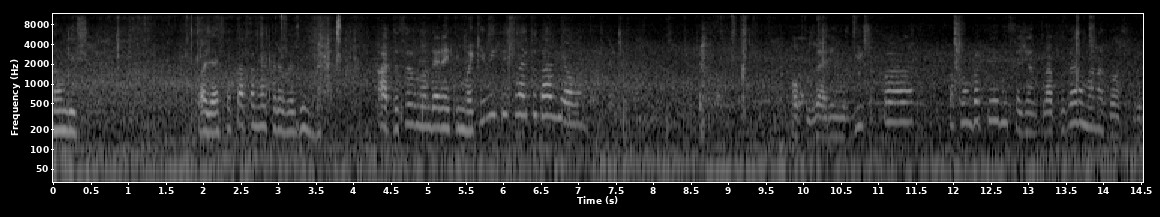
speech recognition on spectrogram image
É um bicho. Olha, esta está também travadinha. Ah, então se eles não derem aqui uma química, isto vai tudo à viola. Ou puserem os bichos para, para combater isso. A gente lá puseram, mas não conseguiu.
